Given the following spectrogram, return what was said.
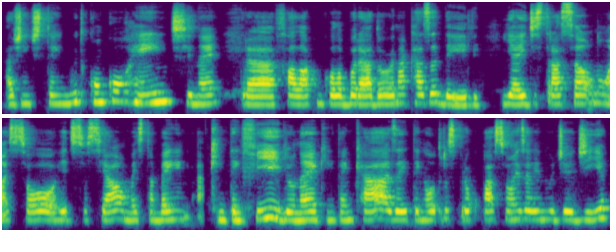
a gente tem muito concorrente, né, para falar com o colaborador na casa dele. E aí distração não é só rede social, mas também quem tem filho, né, quem tá em casa e tem outras preocupações ali no dia a dia.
